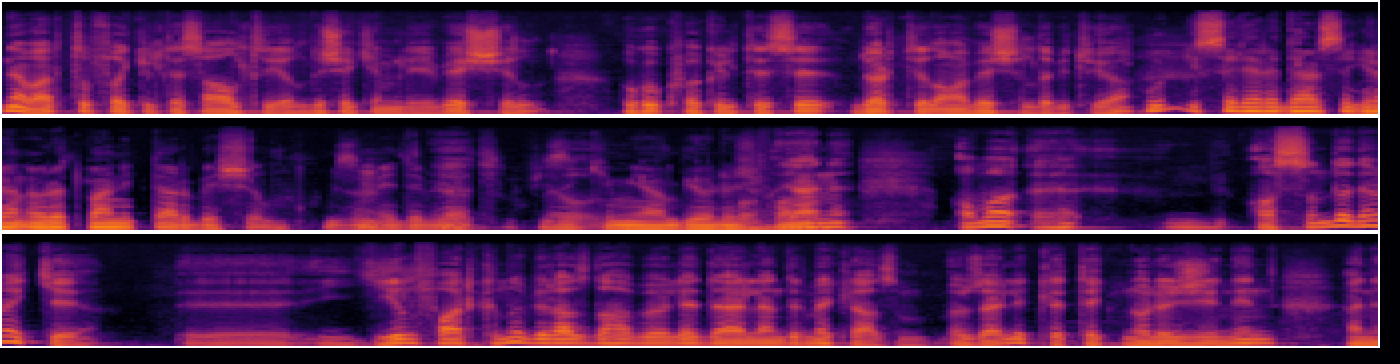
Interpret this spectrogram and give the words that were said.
Ne var? Tıp fakültesi 6 yıl, diş hekimliği 5 yıl, hukuk fakültesi 4 yıl ama 5 yılda bitiyor. Bu liselere derse giren öğretmenlikler 5 yıl. Bizim Hı, edebiyat, evet. fizik, kimya, biyoloji falan. Yani ama e, aslında demek ki e, yıl farkını biraz daha böyle değerlendirmek lazım. Özellikle teknolojinin hani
